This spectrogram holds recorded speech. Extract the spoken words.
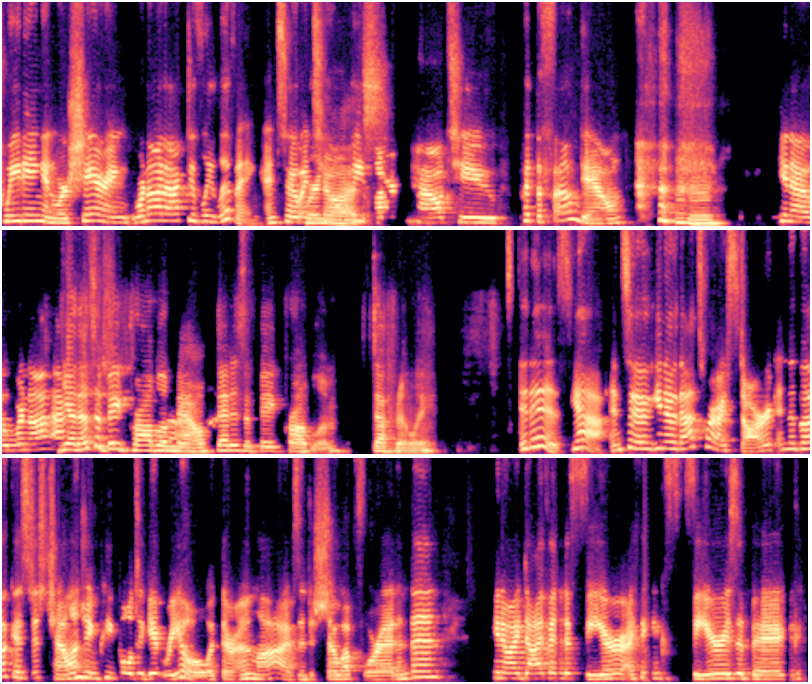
tweeting and we're sharing, we're not actively living. And so until we learn how to put the phone down, mm-hmm. you know, we're not. Yeah, that's a big problem now. That is a big problem. Definitely. It is, yeah. And so, you know, that's where I start in the book is just challenging people to get real with their own lives and to show up for it. And then, you know, I dive into fear. I think fear is a big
